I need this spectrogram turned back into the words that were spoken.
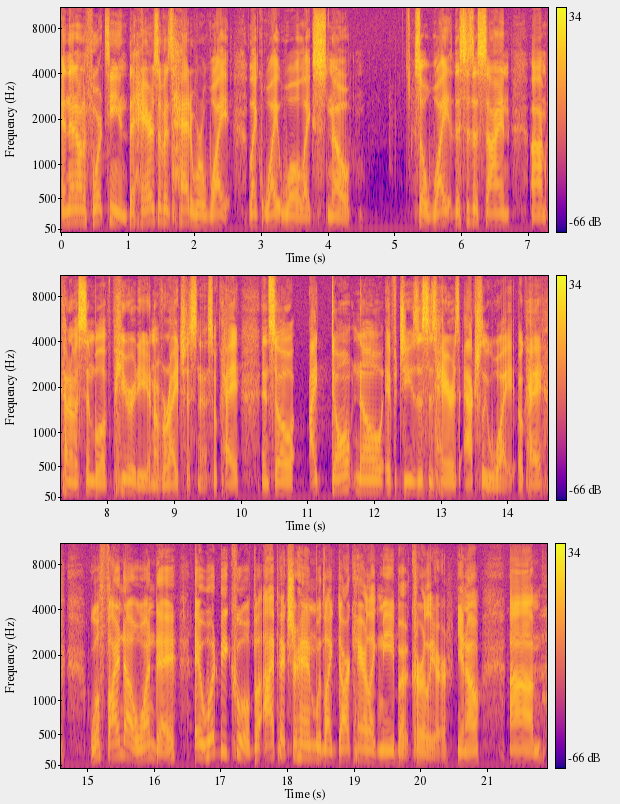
and then on the 14, the hairs of his head were white, like white wool, like snow. So, white, this is a sign, um, kind of a symbol of purity and of righteousness, okay? And so, I don't know if Jesus' hair is actually white, okay? We'll find out one day. It would be cool, but I picture him with like dark hair like me, but curlier, you know? Um,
